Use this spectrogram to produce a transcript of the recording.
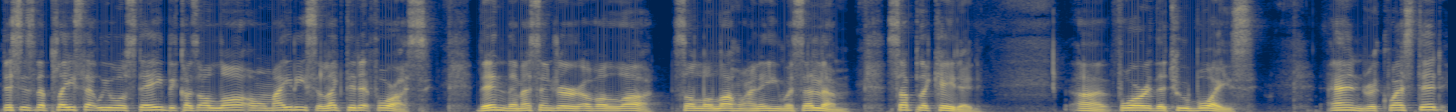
"This is the place that we will stay because Allah Almighty selected it for us." Then the Messenger of Allah sallallahu alaihi wasallam supplicated uh, for the two boys and requested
